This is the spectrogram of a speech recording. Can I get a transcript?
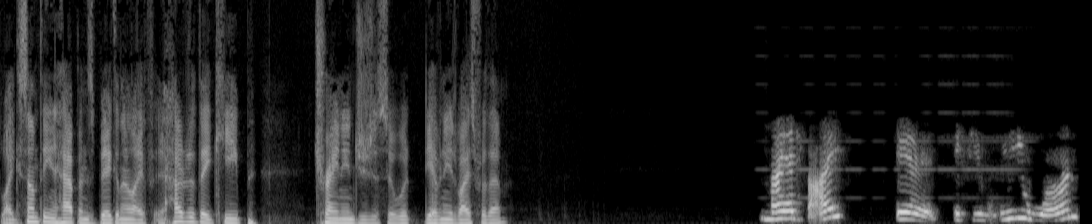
like something happens big in their life? How do they keep training jujitsu? What do you have any advice for them? My advice is if you really want,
